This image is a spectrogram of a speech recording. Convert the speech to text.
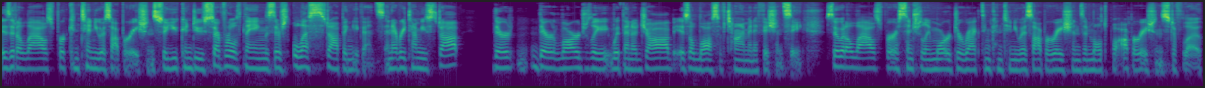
is it allows for continuous operations. So you can do several things. There's less stopping events, and every time you stop, they're they're largely within a job is a loss of time and efficiency. So it allows for essentially more direct and continuous operations and multiple operations to flow.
